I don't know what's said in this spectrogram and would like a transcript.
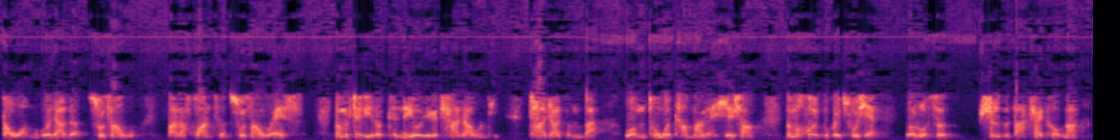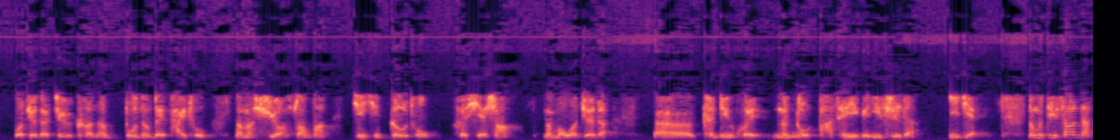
到我们国家的苏三五，把它换成苏三五 S。那么这里头肯定有一个差价问题，差价怎么办？我们通过谈判来协商。那么会不会出现俄罗斯狮子大开口呢？我觉得这个可能不能被排除。那么需要双方进行沟通和协商。那么我觉得，呃，肯定会能够达成一个一致的意见。那么第三呢，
